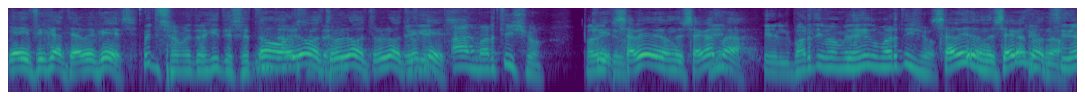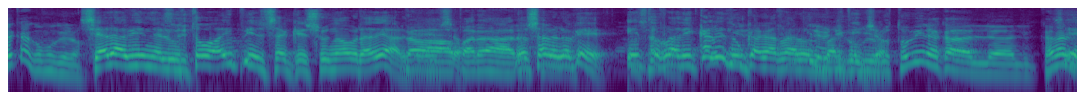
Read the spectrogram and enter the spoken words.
Y ahí, fíjate, a ver qué es. Vete, ya me trajiste 70 No, el veces otro, el otro, el otro, ¿qué es? Ah, el martillo. ¿Qué? ¿Sabés de dónde se agarra? ¿Eh? ¿El martillo? ¿Me trajiste un martillo? ¿Sabés dónde se agarra o no? Sí, de acá, ¿cómo que no? Si ahora viene Lustó ahí, piensa que es una obra de arte No, eso. pará, ¿No no sabe lo que es? No Estos radicales nunca agarraron un martillo. Lustó viene acá al, al canal. Sí,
